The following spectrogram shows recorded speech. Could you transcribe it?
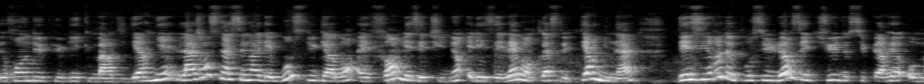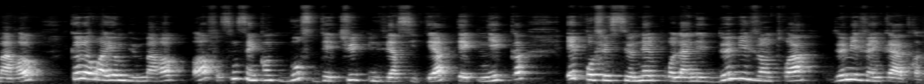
rendu, public mardi dernier, l'Agence nationale des bourses du Gabon informe les étudiants et les élèves en classe de terminale désireux de poursuivre leurs études supérieures au Maroc que le Royaume du Maroc offre 150 bourses d'études universitaires, techniques et professionnelles pour l'année 2023-2024.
